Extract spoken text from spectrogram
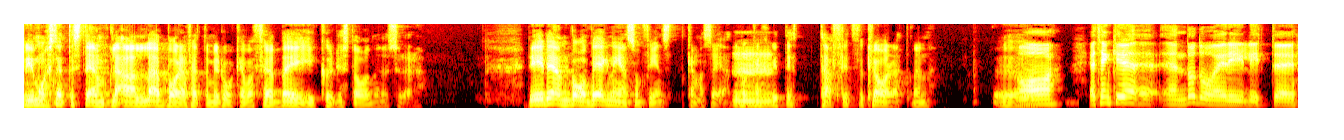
vi måste inte stämpla alla bara för att de råkar vara födda i, i Kurdistan eller sådär. Det är den avvägningen som finns kan man säga. Det var Mm. kanske lite taffligt förklarat men... eh, Ja, jag tänker ändå då är det lite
